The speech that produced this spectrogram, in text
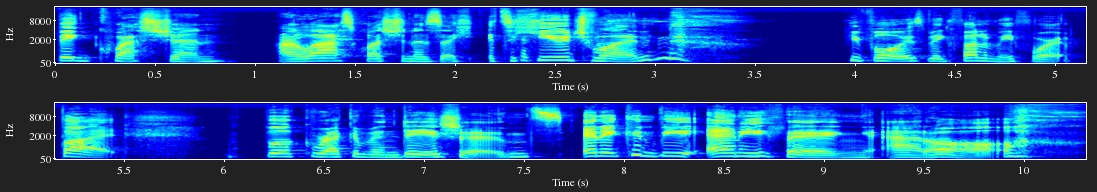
Big question. Our last question is a it's a huge one. People always make fun of me for it, but book recommendations, and it can be anything at all.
